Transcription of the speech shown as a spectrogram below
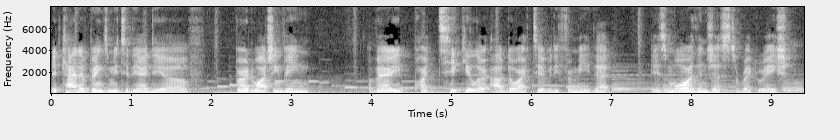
it kind of brings me to the idea of bird watching being a very particular outdoor activity for me that is more than just recreational.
